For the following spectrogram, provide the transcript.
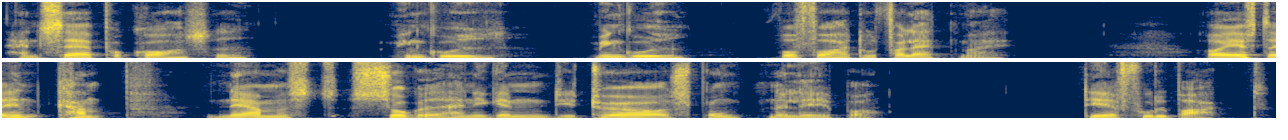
Han sagde på korset, min Gud, min Gud, hvorfor har du forladt mig? Og efter en kamp nærmest sukkede han igennem de tørre og sprunkne læber. Det er fuldbragt.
